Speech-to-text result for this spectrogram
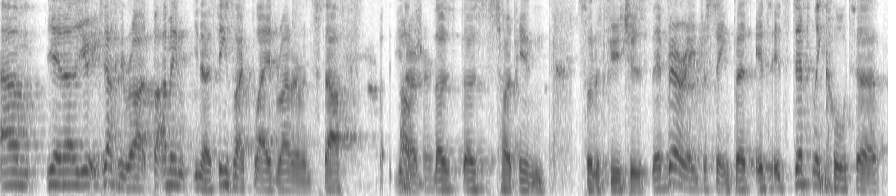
Um, yeah, no, you're exactly right. But I mean, you know, things like Blade Runner and stuff. You Oh, know, sure. those those dystopian sort of futures. They're very interesting. But it's it's definitely cool to. to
